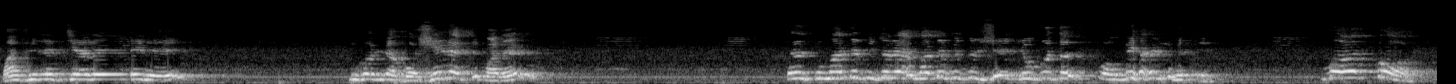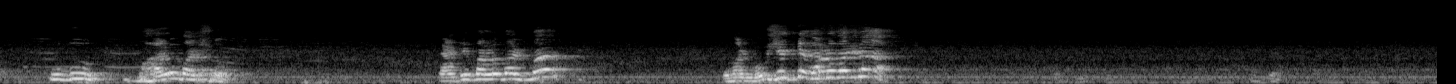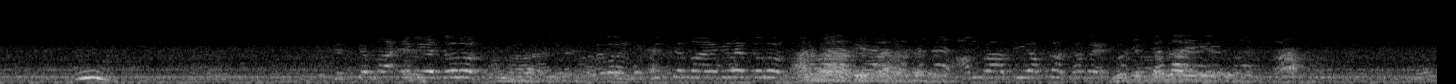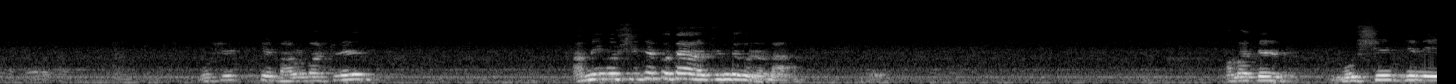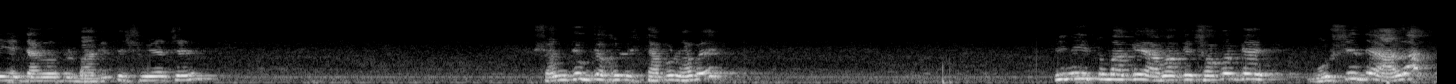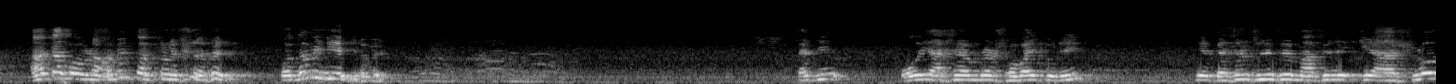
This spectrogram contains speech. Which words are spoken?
মাহফিলের চেয়ারে এনে দু ঘণ্টা বসিয়ে রাখতে তাহলে তোমাদের ভিতরে, আমাদের ভিতরে সে যোগ্যতা কবে আসবে? মহব্বত শুধু ভালোবাসো। কাকে ভালোবাসবা? তোমার মুর্শিদকে ভালোবাসবা মুর্শিদ কেবলা এগিয়ে চলুন সবাই বলেন, মুর্শিদ কেবলা এগিয়ে চলুন আমরা আছি আপনার সাথে মুর্শিদকে ভালোবাসলে আমি মসজিদের কথা চিন্তা করো না। আমাদের মুর্শিদ যিনি জান্নাতুল বাড়িতে শুয়েছেন, সংযোগ যখন স্থাপন হবে, তিনি তোমাকে, আমাকে সকলকে মুর্শিদে আলাপ আটা বড় আমি পত্র ইসলামের কদমে নিয়ে যাবেন কাজে ওই আশা আমরা সবাই করি যে বেসন শরীফের মাহফিলে কে আসলো,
